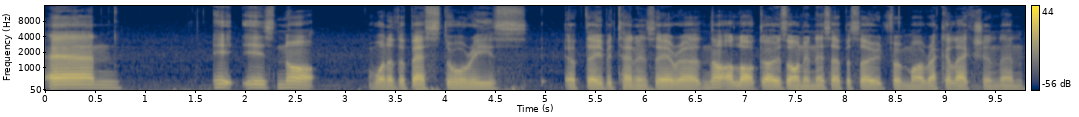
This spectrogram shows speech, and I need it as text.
And it is not one of the best stories of David Tennant's era. Not a lot goes on in this episode from my recollection, and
